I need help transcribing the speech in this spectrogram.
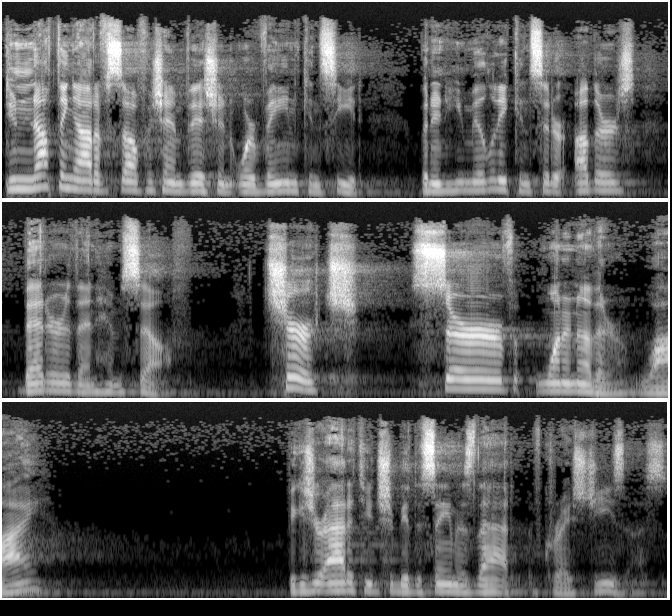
Do nothing out of selfish ambition or vain conceit, but in humility consider others better than himself. Church, serve one another. Why? Because your attitude should be the same as that of Christ Jesus.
